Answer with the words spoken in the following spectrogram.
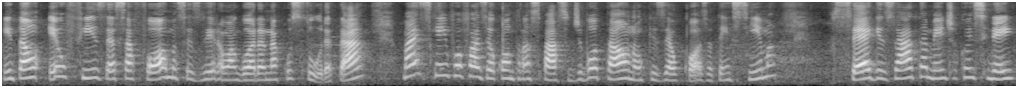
Então, eu fiz dessa forma, vocês viram agora na costura, tá? Mas quem for fazer com transpasso de botão, não quiser o cos até em cima, segue exatamente o que eu ensinei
